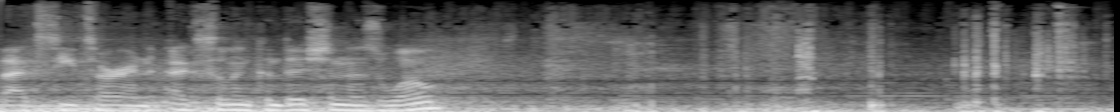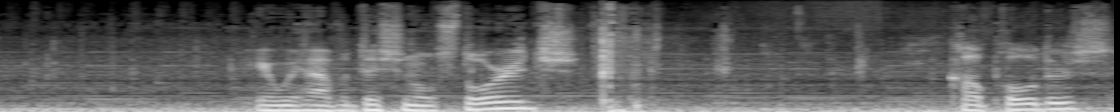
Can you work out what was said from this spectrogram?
Back seats are in excellent condition as well. Here we have additional storage, cup holders,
